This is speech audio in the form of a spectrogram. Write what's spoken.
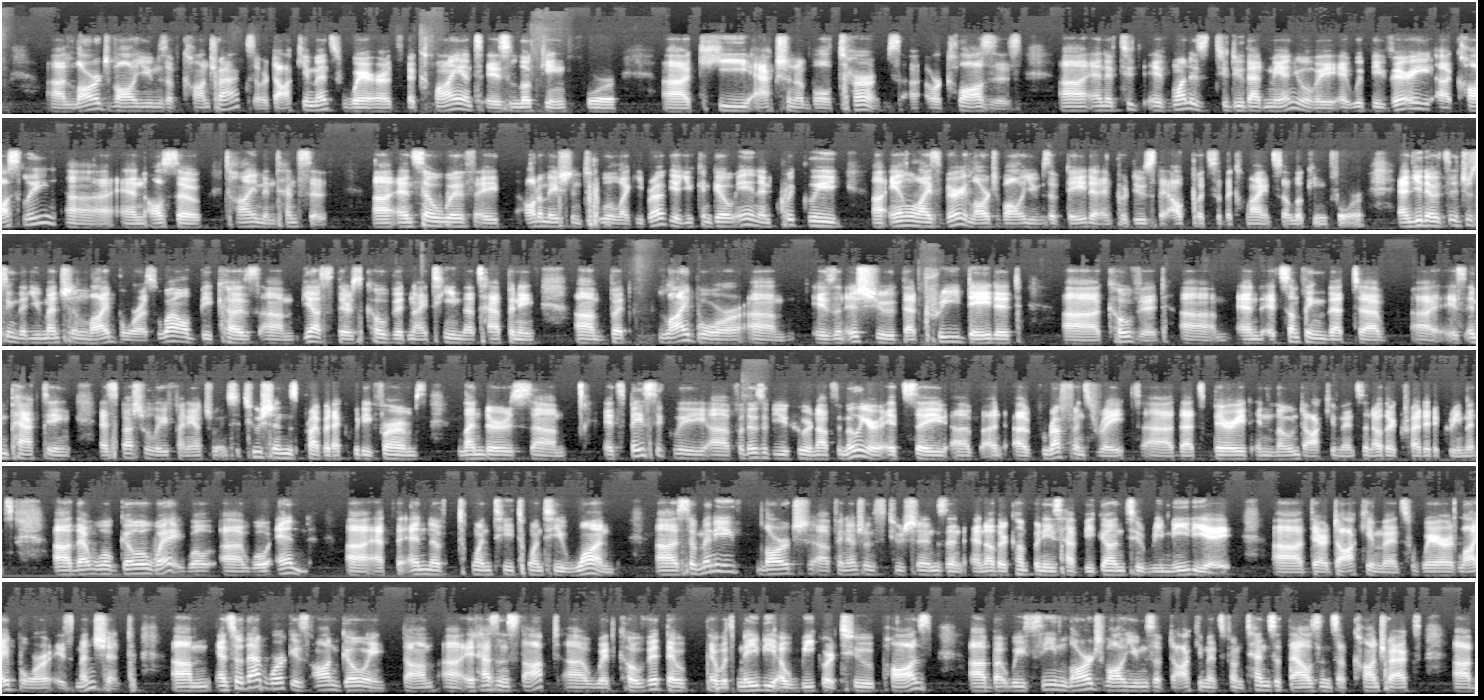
uh, large volumes of contracts or documents where the client is looking for uh, key actionable terms uh, or clauses. Uh, and if, to, if one is to do that manually, it would be very uh, costly and also time intensive. And so, with a automation tool like eBrevia, you can go in and quickly uh, analyze very large volumes of data and produce the outputs that the clients are looking for. And you know, it's interesting that you mentioned LIBOR as well, because um, yes, there's COVID 19 that's happening, um, but LIBOR um, is an issue that predated uh, COVID, um, and it's something that uh, is impacting especially financial institutions, private equity firms, lenders. Um, it's basically, uh, for those of you who are not familiar, it's a, a, a reference rate uh, that's buried in loan documents and other credit agreements uh, that will go away, will, uh, will end uh, at the end of 2021. Uh, so many large uh, financial institutions and, and other companies have begun to remediate uh, their documents where LIBOR is mentioned. Um, and so that work is ongoing, Dom. Uh, it hasn't stopped uh, with COVID. There, there was maybe a week or two pause. Uh, but we've seen large volumes of documents from tens of thousands of contracts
